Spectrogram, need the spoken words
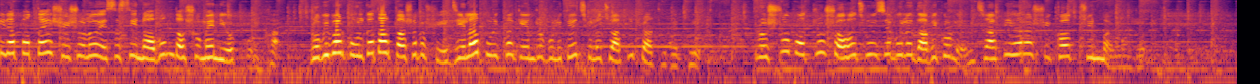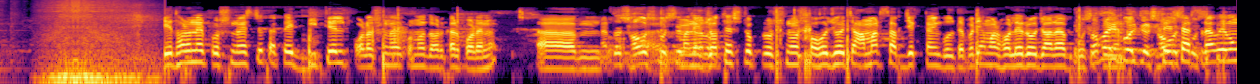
নিরাপত্তায় শেষ হলো এসএসসি নবম দশমের নিয়োগ পরীক্ষা। রবিবার কলকাতার পাশাপাশি জেলা পরীক্ষা কেন্দ্রগুলিতে ছিল চাকরি প্রার্থীদের ভিড়। প্রশ্নপত্র সহজ হয়েছে বলে দাবি করলেন চাকরিহারা শিক্ষক চিন্ময় মণ্ডল। যে ধরনের প্রশ্ন এসছে তাতে ডিটেল পড়াশোনার কোনো দরকার পড়ে না। এত সহজ মানে যথেষ্ট প্রশ্ন সহজ হয়েছে। আমার সাবজেক্ট আমি বলতে পারি। আমার হলেরও যারা সবাই বলছে এবং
